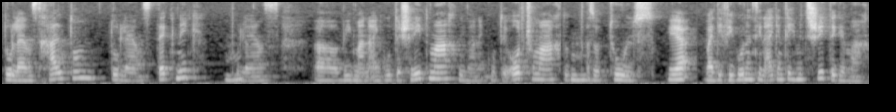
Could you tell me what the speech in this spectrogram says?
Du lernst Haltung, du lernst Technik, mhm. du lernst, äh, wie man einen guten Schritt macht, wie man eine gute Ocho macht, mhm. also Tools. Ja. Weil die Figuren sind eigentlich mit Schritte gemacht.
